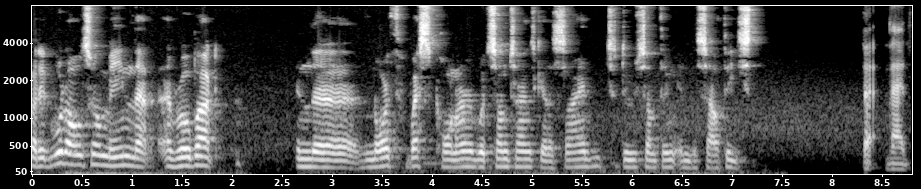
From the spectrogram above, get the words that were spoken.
But it would also mean that a robot in the northwest corner would sometimes get assigned to do something in the southeast. that that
